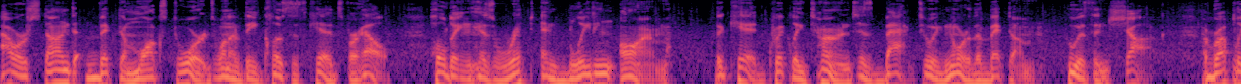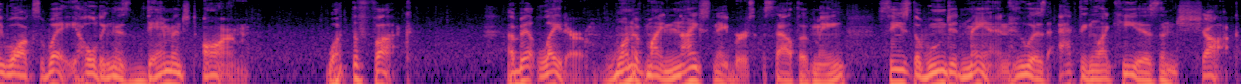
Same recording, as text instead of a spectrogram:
Our stunned victim walks towards one of the closest kids for help, holding his ripped and bleeding arm. The kid quickly turns his back to ignore the victim, who is in shock, abruptly walks away holding his damaged arm. What the fuck? A bit later, one of my nice neighbors south of me sees the wounded man who is acting like he is in shock,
